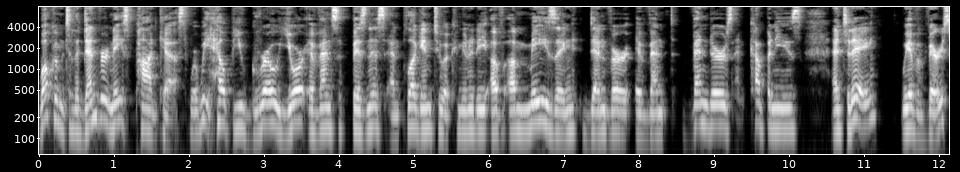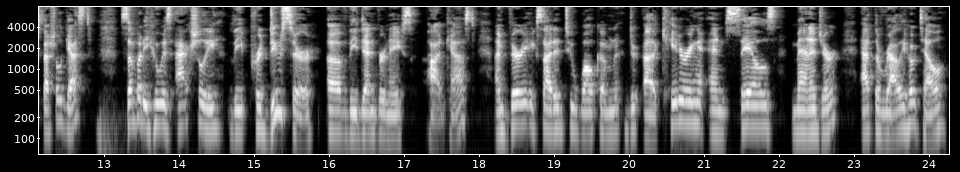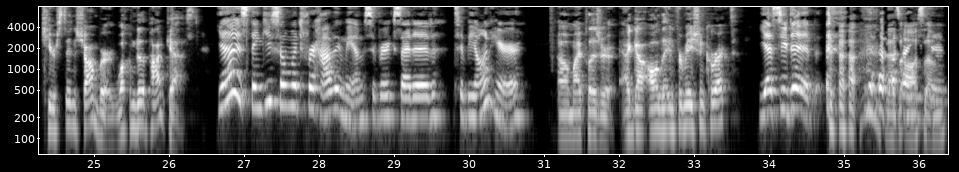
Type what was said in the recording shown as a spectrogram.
Welcome to the Denver NACE podcast, where we help you grow your events business and plug into a community of amazing Denver event vendors and companies. And today we have a very special guest, somebody who is actually the producer of the Denver NACE podcast. I'm very excited to welcome uh, catering and sales manager at the Rally Hotel, Kyrstin Schomberg. Welcome to the podcast. Yes, thank you so much for having me. I'm super excited to be on here. Oh, my pleasure. I got all the information correct? Yes, you did. That's awesome.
